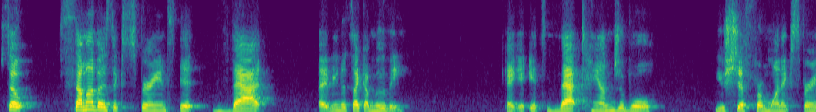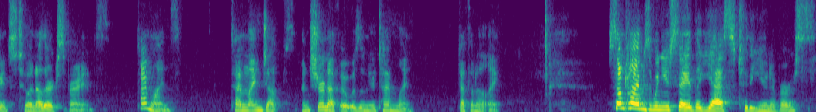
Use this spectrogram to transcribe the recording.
So some of us experience it that, I mean, it's like a movie. Okay. It's that tangible. You shift from one experience to another experience. Timelines, timeline jumps. And sure enough, it was a new timeline definitely. Sometimes when you say the yes to the universe,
